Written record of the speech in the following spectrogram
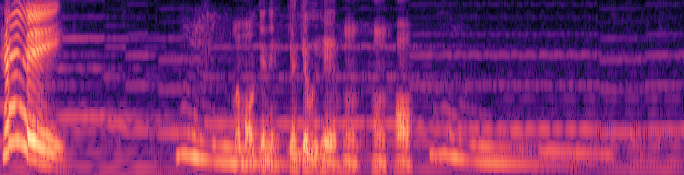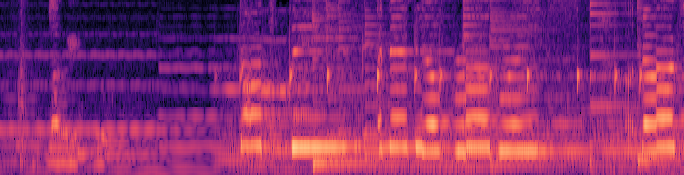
Hey! Mama Ogene, can't get with here. Hmm, hmm, huh. Don't be an enemy of progress. Don't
